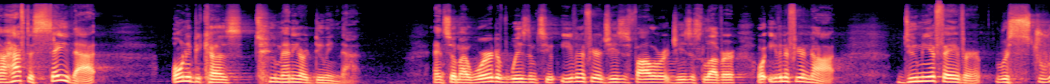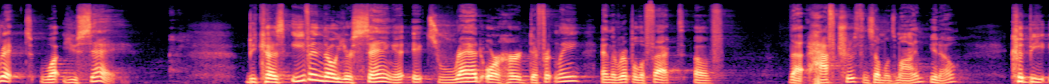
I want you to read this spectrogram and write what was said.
Now, I have to say that only because too many are doing that. And so, my word of wisdom to you, even if you're a Jesus follower, Jesus lover, or even if you're not, do me a favor, restrict what you say. Because even though you're saying it, it's read or heard differently, and the ripple effect of that half truth in someone's mind, you know, could be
